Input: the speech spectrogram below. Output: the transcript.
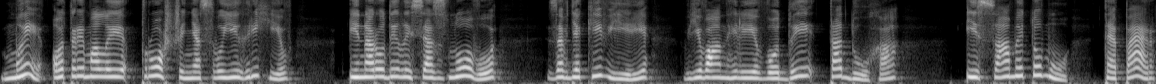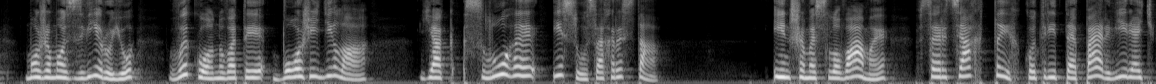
Ми отримали прощення своїх гріхів і народилися знову завдяки вірі в Євангелії води та духа, і саме тому тепер можемо з вірою виконувати Божі діла як слуги Ісуса Христа. Іншими словами, в серцях тих, котрі тепер вірять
